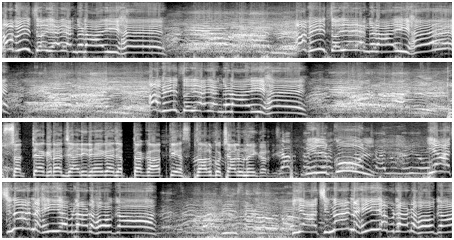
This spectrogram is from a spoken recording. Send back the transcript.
अभी तो ये अंगड़ाई है। अभी तो ये अंगड़ाई है। अभी तो ये अंगड़ाई है। तो सत्याग्रह जारी रहेगा जब तक आपके अस्पताल को चालू नहीं कर दिया। बिल्कुल। याचना नहीं अब लड़ होगा। याचना नहीं अब लड़ होगा।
